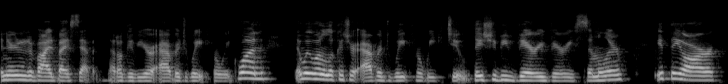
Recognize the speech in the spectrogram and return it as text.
and you're going to divide by seven. That'll give you your average weight for week one. Then we want to look at your average weight for week two. They should be very, very similar. If they are,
